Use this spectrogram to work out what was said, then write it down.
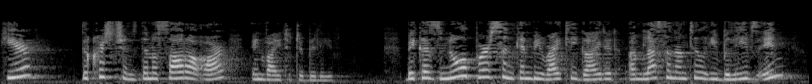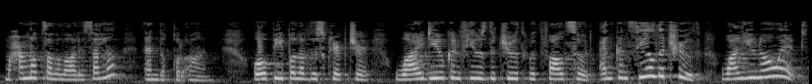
Here, the Christians, the Nasara are invited to believe. Because no person can be rightly guided unless and until he believes in Muhammad ﷺ and the Qur'an. O people of the scripture, why do you confuse the truth with falsehood and conceal the truth while you know it?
